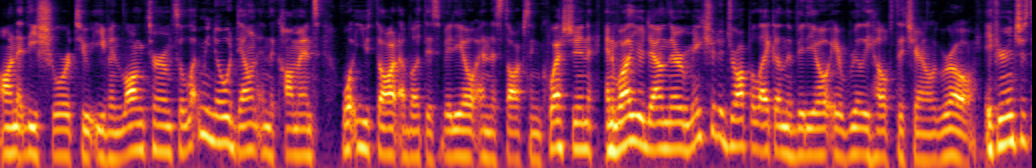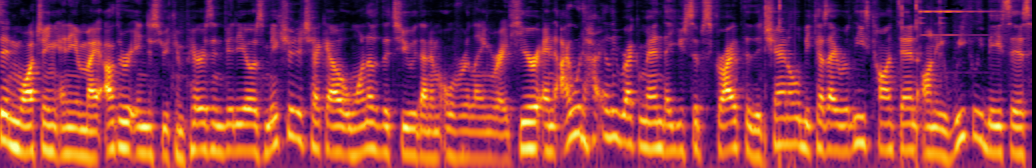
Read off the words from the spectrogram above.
on the short to even long term. So let me know down in the comments what you thought about this video and the stocks in question. And while you're down there, make sure to drop a like on the video. It really helps the channel grow. If you're interested in watching any of my other industry comparison videos, make sure to check out one of the two that I'm overlaying right here. And I would highly recommend that you subscribe to the channel because I release content on a weekly basis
